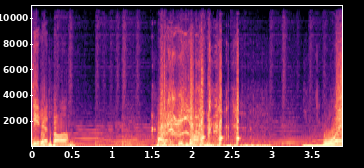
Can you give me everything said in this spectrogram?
beautiful. Beautiful. Way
